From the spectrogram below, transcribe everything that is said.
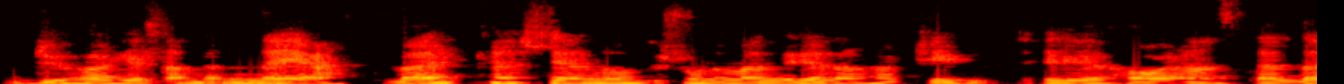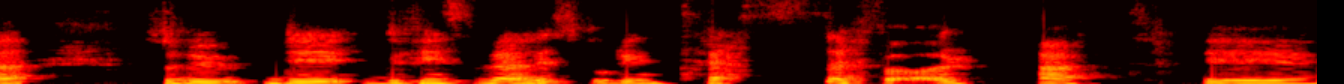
Du har helt andra nätverk kanske än de personer man redan har, till, eh, har anställda. Så du, det, det, finns väldigt stort intresse för att eh,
